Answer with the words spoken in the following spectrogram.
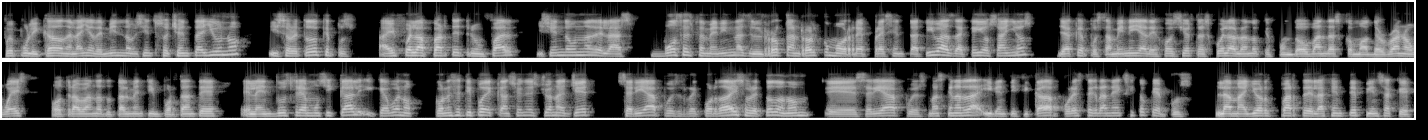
fue publicado en el año de 1981 y sobre todo que pues ahí fue la parte triunfal y siendo una de las voces femeninas del rock and roll como representativas de aquellos años, ya que pues también ella dejó cierta escuela hablando que fundó bandas como The Runaways, otra banda totalmente importante en la industria musical y que bueno, con ese tipo de canciones Jonah Jett sería pues recordada y sobre todo, ¿no? Eh, sería pues más que nada identificada por este gran éxito que pues la mayor parte de la gente piensa que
